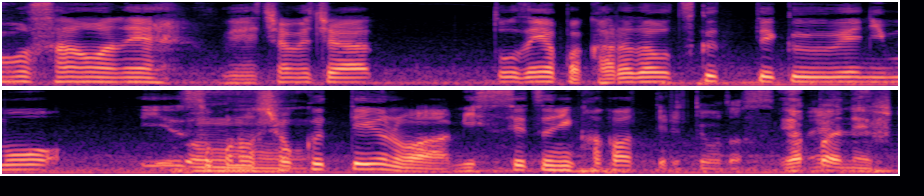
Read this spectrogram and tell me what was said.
うん。高さんはね、めちゃめちゃ、当然やっぱ体を作っていく上にも、いそこの食っていうのは密接に関わってるってことですね。やっぱりね、ふ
